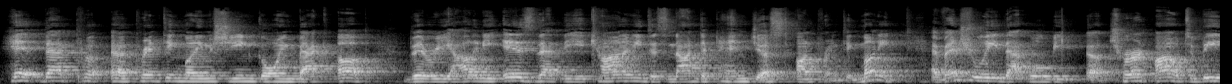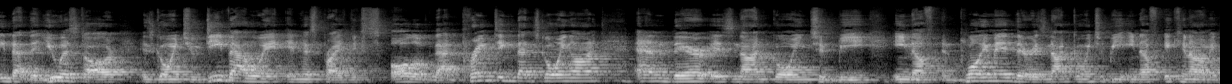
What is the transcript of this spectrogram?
hit that pr uh, printing money machine going back up, the reality is that the economy does not depend just on printing money. Eventually, that will be uh, turned out to be that the US dollar is going to devaluate in his price because all of that printing that's going on and there is not going to be enough employment, there is not going to be enough economic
